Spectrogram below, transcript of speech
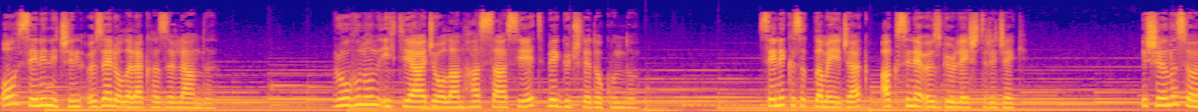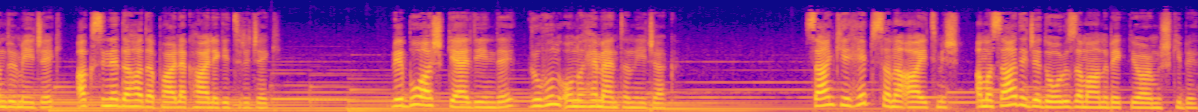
O senin için özel olarak hazırlandı. Ruhunun ihtiyacı olan hassasiyet ve güçle dokundu. Seni kısıtlamayacak, aksine özgürleştirecek. Işığını söndürmeyecek, aksine daha da parlak hale getirecek. Ve bu aşk geldiğinde, ruhun onu hemen tanıyacak. Sanki hep sana aitmiş ama sadece doğru zamanı bekliyormuş gibi.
